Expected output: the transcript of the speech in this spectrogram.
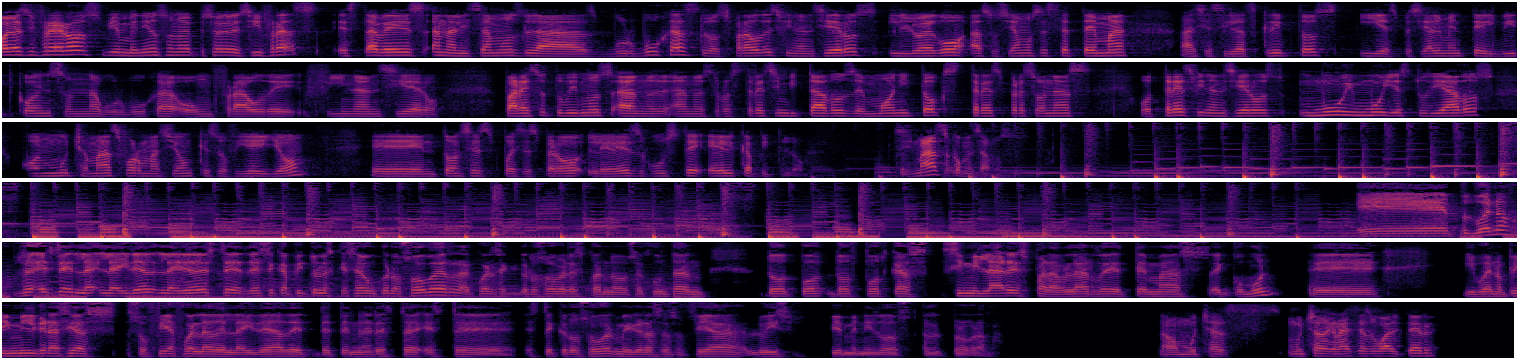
Hola cifreros, bienvenidos a un nuevo episodio de Cifras. Esta vez analizamos las burbujas, los fraudes financieros y luego asociamos este tema hacia si las criptos y especialmente el Bitcoin son una burbuja o un fraude financiero. Para eso tuvimos a, nuestros tres invitados de Monitox, tres personas o tres financieros muy, muy estudiados, con mucha más formación que Sofía y yo. Eh, entonces, pues espero les guste el capítulo. Sin más, comenzamos. Eh, pues bueno, este, la, idea, de este, de este capítulo es que sea un crossover. Acuérdense que crossover es cuando se juntan dos, dos podcasts similares para hablar de temas en común. Eh, y bueno, mil gracias, Sofía fue la de la idea de, tener este, este, este crossover. Mil gracias, Sofía. Luis, bienvenidos al programa. No, muchas, muchas gracias, Walter.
